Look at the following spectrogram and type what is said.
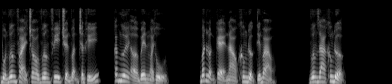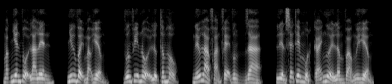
bổn vương phải cho vương phi chuyển vận chân khí, các ngươi ở bên ngoài thủ. Bất luận kẻ nào không được tiến vào. Vương gia không được. Mặc nhiên vội la lên, như vậy mạo hiểm, vương phi nội lực thâm hậu, nếu là phản phệ vương gia, liền sẽ thêm một cái người lâm vào nguy hiểm.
